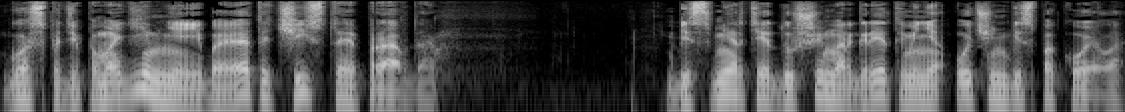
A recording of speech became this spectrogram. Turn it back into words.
Господи, помоги мне, ибо это чистая правда. Бессмертие души Маргареты меня очень беспокоило.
